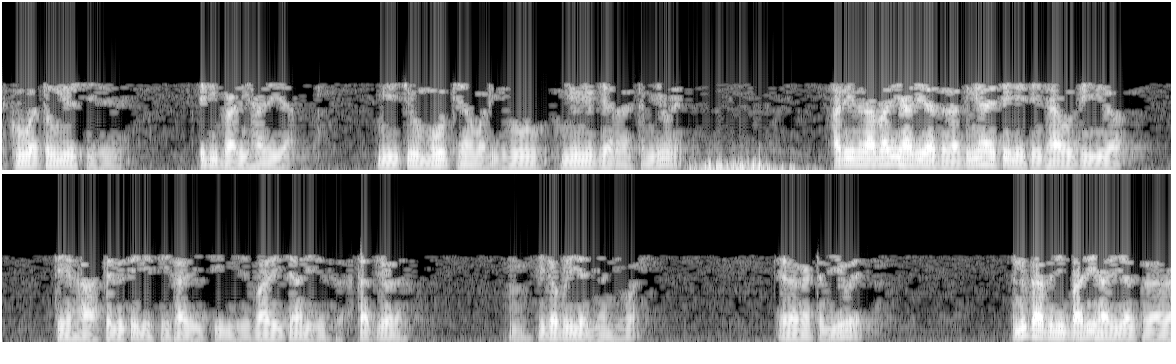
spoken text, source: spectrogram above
တကူကသုံးမျိုးရှိတယ်ဣတိပါဠိဟာရီကမြေချိုးမိုးပြန်ပေါ်ဒီလိုမျိုးမျိုးပြတာတမျိုးတဲ့အာရိန္ဒရာပါဠိဟာရိယဆိုတာသူရဲ့စိတ်နဲ့စိတ်ထားကိုသိပြီးတော့တင်ဟာဘယ်လိုစိတ်နဲ့စိတ်ထားတွေရှိနေတယ်ဘာတွေကြားနေတယ်ဆိုတာအတတ်ပြောတာဟွန်းဒီတော့ပရိယဉာဏ်နေပေါ့ အဲ့ဒါကတမျိုးတဲ့အနုတ္တပတိပါဠိဟာရိယဆိုတာက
